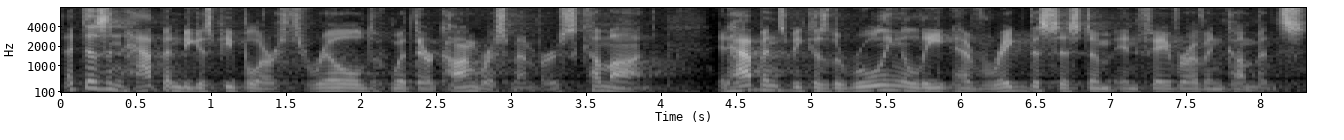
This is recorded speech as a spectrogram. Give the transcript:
That doesn't happen because people are thrilled with their Congress members. Come on. It happens because the ruling elite have rigged the system in favor of incumbents.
